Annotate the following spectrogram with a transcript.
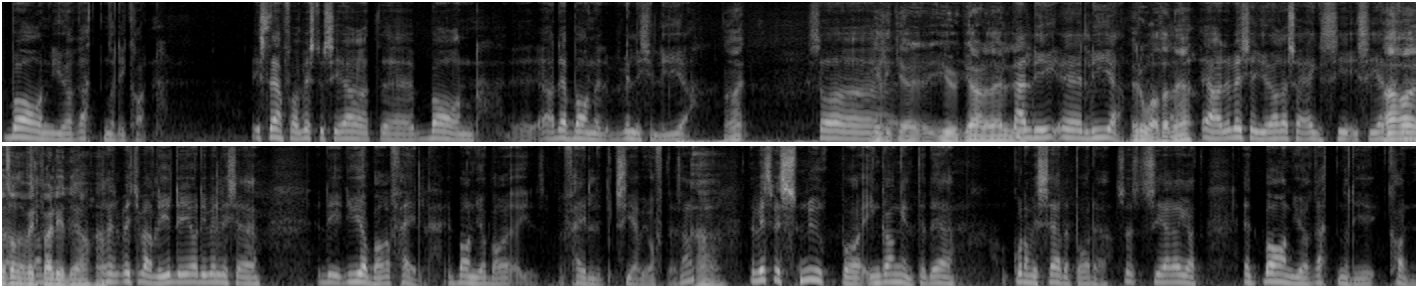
barn gjør rett når de kan. Istedenfor hvis du sier at eh, barn Ja, det barnet vil ikke lye. Nei, Så eh, vil ikke ljuge, er det Nei, det? ly, eh, lye. Roe seg ned? Ja, det vil ikke gjøre som jeg si, sier. Ja, ja, sånn, det vil ikke være lydig, ja. ja. De vil ikke være lydig, og de vil ikke de, de gjør bare feil. Et barn gjør bare feil, sier vi ofte. Sant? ja. Men hvis vi snur på inngangen til det, hvordan vi ser det på det, så sier jeg at et barn gjør rett når de kan.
